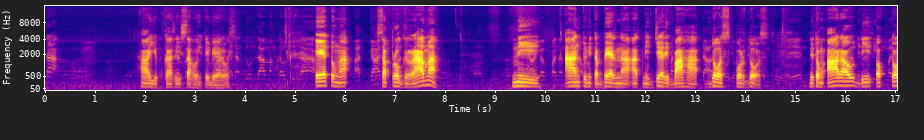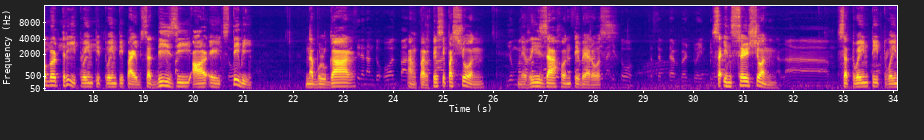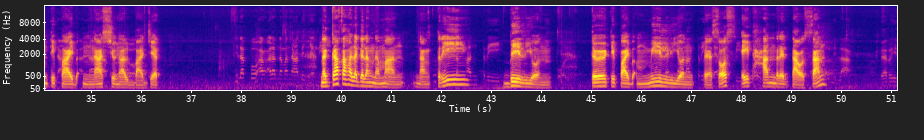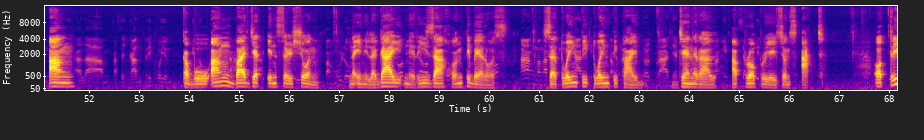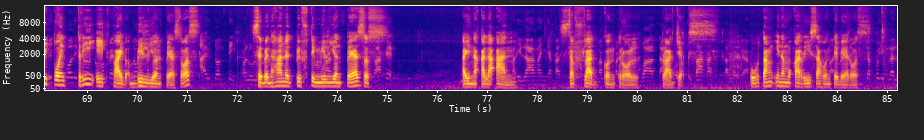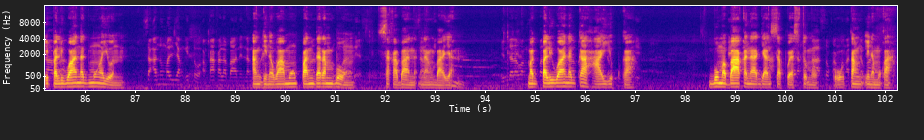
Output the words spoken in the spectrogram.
Hayop ka Risa Hontiveros. Eto nga sa programa ni Anthony Taberna at ni Jerry Baha 2x2 nitong araw di October 3, 2025 sa DZRH TV na bulgar ang partisipasyon ni Riza Hontiveros sa insertion sa 2025 national budget. Nagkakahalaga lang naman ng 3 billion 35 million pesos 800,000 Pero hindi ang kabuang budget insertion na inilagay ni Riza Hontiveros sa pangyayari 2025 ito sa flood control project General Appropriations Act of 3.385 billion pesos I don't think malulunod 750 million pesos? Ay nakalaan sa flood control projects. Putang ina mo ka Risa Hontiveros. Ipaliwanag mo ngayon ang ginawa mong pandarambong sa kaban ng bayan. Magpaliwanag ka, hayop ka. Bumaba ka na dyan sa pwesto mo. Putang ina mo ka.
